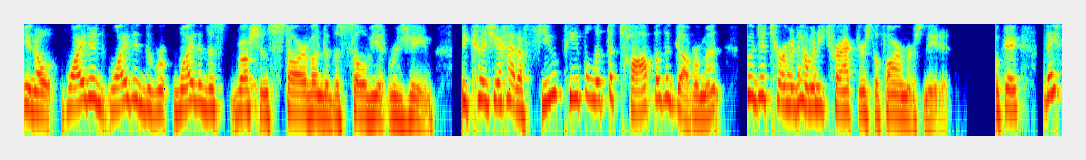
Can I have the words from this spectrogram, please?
you know why did why did the why did the Russians starve under the Soviet regime? Because you had a few people at the top of the government who determined how many tractors the farmers needed. Okay, they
